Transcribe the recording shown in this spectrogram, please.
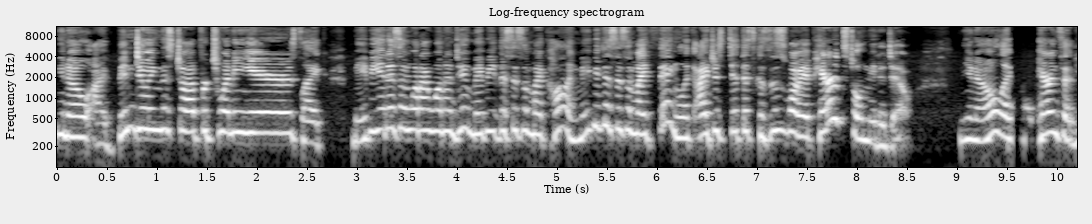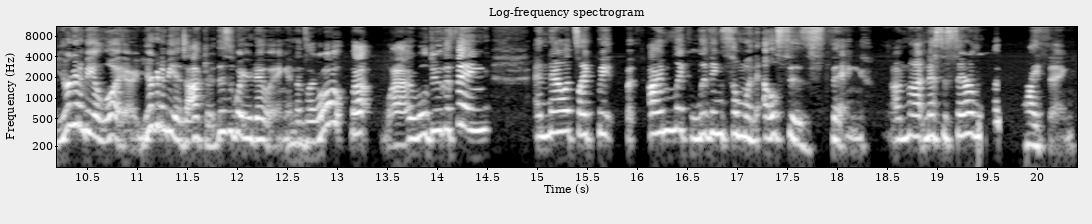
you know, I've been doing this job for 20 years. Like, maybe it isn't what I want to do. Maybe this isn't my calling. Maybe this isn't my thing. Like, I just did this because this is what my parents told me to do. You know, like my parents said, you're going to be a lawyer, you're going to be a doctor. This is what you're doing. And it's like, oh, well, I will do the thing. And now it's like, wait, but I'm like living someone else's thing. I'm not necessarily my thing,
